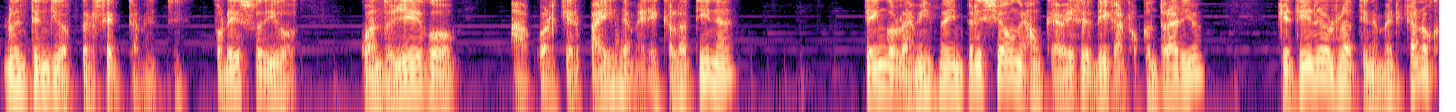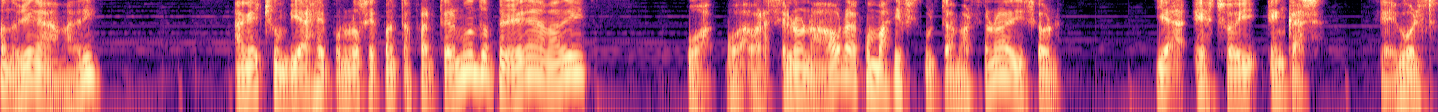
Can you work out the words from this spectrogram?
Lo entendió perfectamente. Por eso digo, cuando llego a cualquier país de América Latina, tengo la misma impresión, aunque a veces diga lo contrario, que tienen los latinoamericanos cuando llegan a Madrid. Han hecho un viaje por no sé cuántas partes del mundo, pero llegan a Madrid o a, Barcelona, ahora con más dificultad a Barcelona, y dicen, ya estoy en casa, he vuelto.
